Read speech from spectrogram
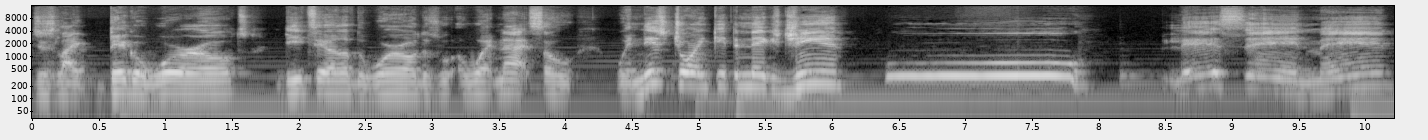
just like bigger worlds, detail of the world is whatnot. So when this joint get the next gen, ooh, listen, man,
